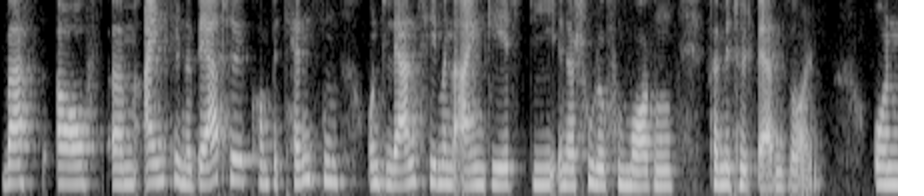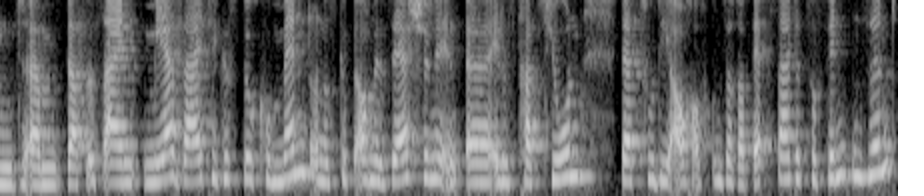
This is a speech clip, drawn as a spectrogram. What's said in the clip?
was auf ähm, einzelne Werte, Kompetenzen und Lernthemen eingeht, die in der Schule von morgen vermittelt werden sollen. Und ähm, das ist ein mehrseitiges Dokument und es gibt auch eine sehr schöne äh, Illustration dazu, die auch auf unserer Webseite zu finden sind.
